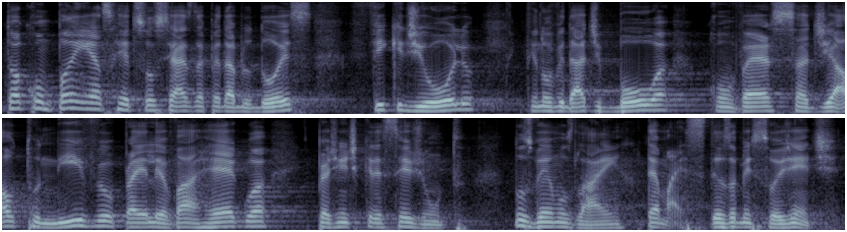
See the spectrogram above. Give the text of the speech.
Então acompanhem as redes sociais da PW2, fique de olho, tem novidade boa, conversa de alto nível para elevar a régua para a gente crescer junto. Nos vemos lá, hein? Até mais. Deus abençoe, gente.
